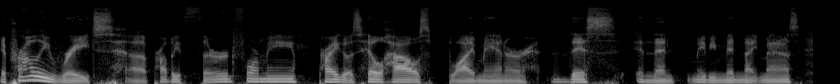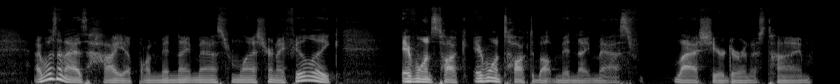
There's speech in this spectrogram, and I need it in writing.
it probably rates uh, probably third for me. Probably goes Hill House, Bly Manor, this, and then maybe Midnight Mass. I wasn't as high up on Midnight Mass from last year, and I feel like everyone's talk everyone talked about Midnight Mass last year during this time,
